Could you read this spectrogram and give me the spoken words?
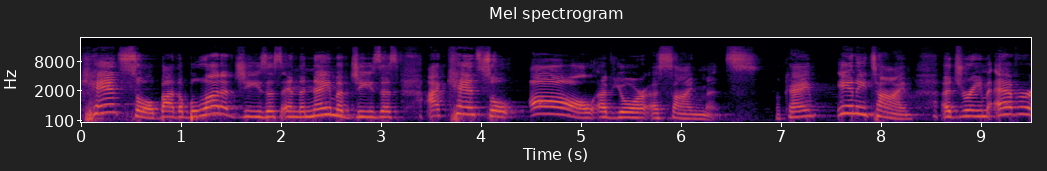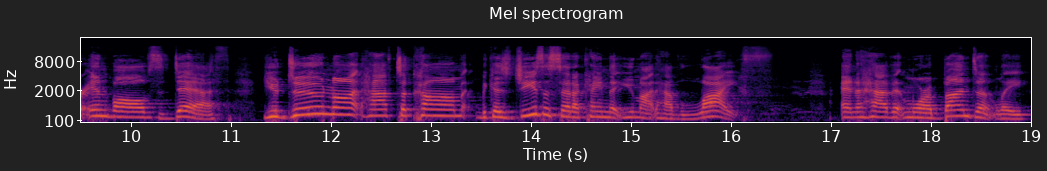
cancel by the blood of Jesus and the name of Jesus, I cancel all of your assignments. Okay? Anytime a dream ever involves death, you do not have to come because Jesus said, I came that you might have life and have it more abundantly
